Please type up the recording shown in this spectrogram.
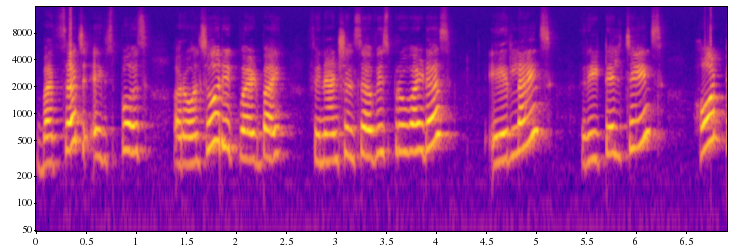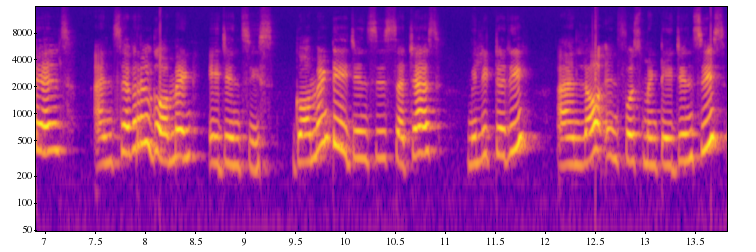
but such experts are also required by financial service providers, airlines, retail chains, hotels, and several government agencies. Government agencies such as military and law enforcement agencies,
